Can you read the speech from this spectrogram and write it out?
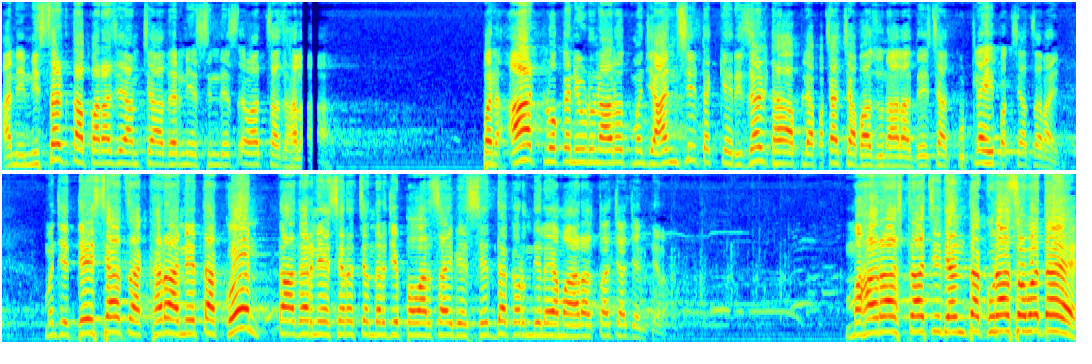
आणि निसटता पराजय आमच्या आदरणीय शिंदे साहेबांचा झाला. पण आठ लोक निवडून आलोत म्हणजे ऐंशी टक्के रिझल्ट हा आपल्या पक्षाच्या बाजून आला. देशात कुठल्याही पक्षाचा नाही. म्हणजे देशाचा खरा नेता कोण? तर आदरणीय शरदचंद्रजी पवार साहेब हे सिद्ध करून दिलं या महाराष्ट्राच्या जनतेला. महाराष्ट्राची जनता कुणासोबत आहे?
